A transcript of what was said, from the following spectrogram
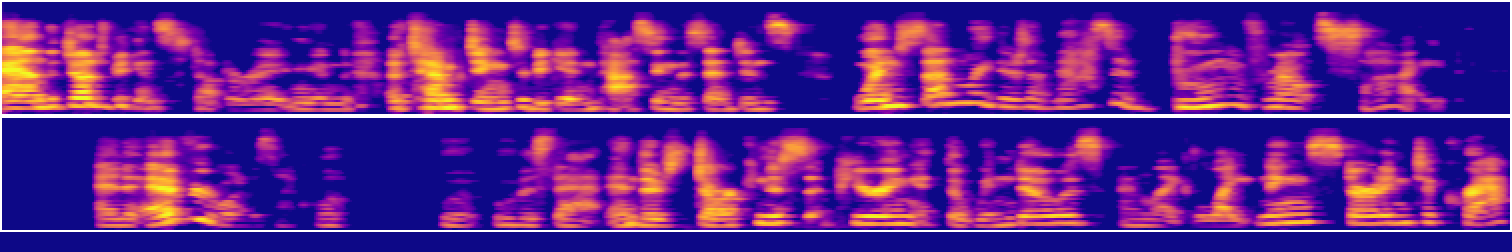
And the judge begins stuttering and attempting to begin passing the sentence when suddenly there's a massive boom from outside and everyone is like whoa what, what was that? And there's darkness appearing at the windows and like lightning starting to crack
